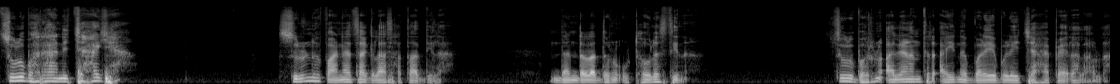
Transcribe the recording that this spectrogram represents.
चूळ भरा आणि चहा घ्या. सुरून पाण्याचा ग्लास हातात दिला. दंडाला धरून उठवलंच तिनं. चूळ भरून आल्यानंतर आईनं बळे बळे चहा प्यायला लावला.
